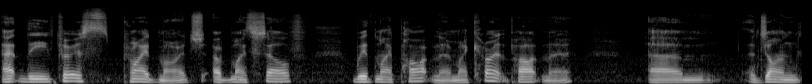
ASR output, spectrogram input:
at the first Pride March of myself with my partner, my current partner, um, John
